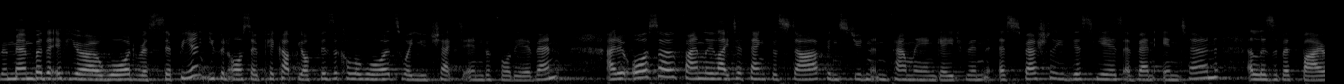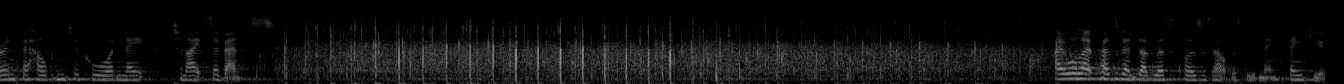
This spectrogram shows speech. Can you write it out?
Remember that if you're an award recipient, you can also pick up your physical awards where you checked in before the event. I'd also finally like to thank the staff in student and family engagement, especially this year's event intern, Elizabeth Byron, for helping to coordinate tonight's events. I will let President Douglas close us out this evening. Thank you.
